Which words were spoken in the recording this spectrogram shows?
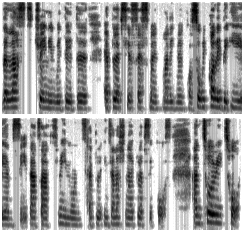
the last training we did, the epilepsy assessment management course, so we call it the EAMC. That's our three months international epilepsy course. And Tori taught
